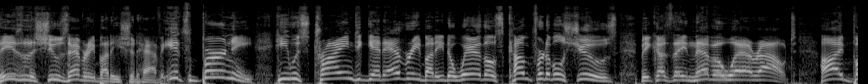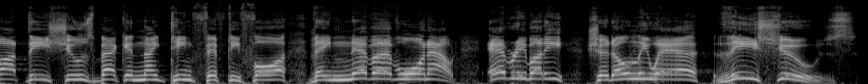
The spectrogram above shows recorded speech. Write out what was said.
These are the shoes everybody should have. It's Bernie. He was trying to get everybody to wear those comfortable shoes because they never wear out. I bought these shoes back in 1954. They never have worn out. Everybody should only wear these shoes.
